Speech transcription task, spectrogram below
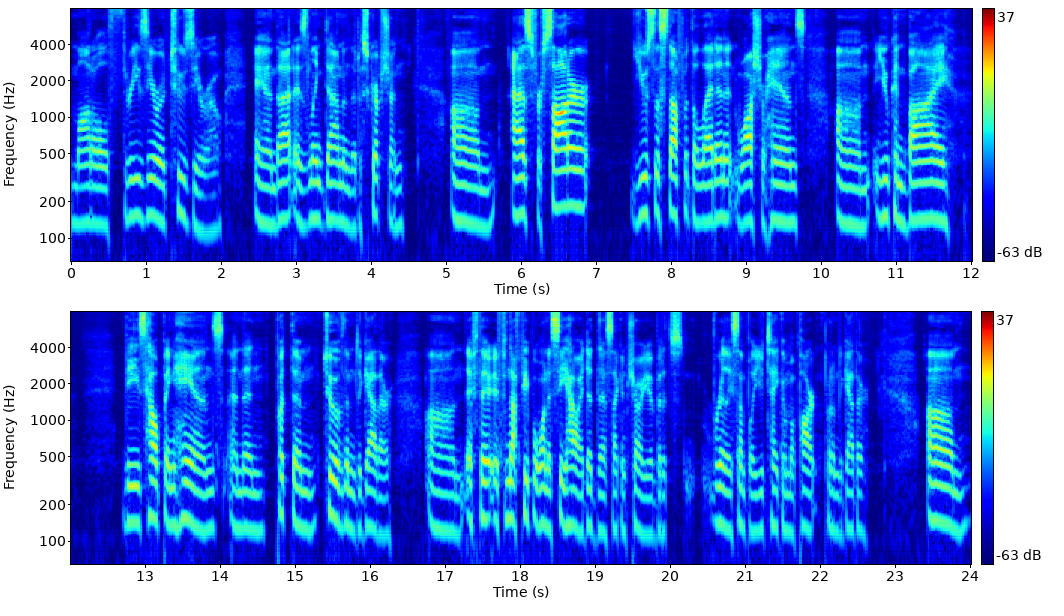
model 3020 and that is linked down in the description. Um, as for solder, use the stuff with the lead in it and wash your hands. Um, you can buy these helping hands and then put them, two of them together. Um, if there, if enough people want to see how I did this, I can show you, but it's really simple. You take them apart, put them together. Um,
